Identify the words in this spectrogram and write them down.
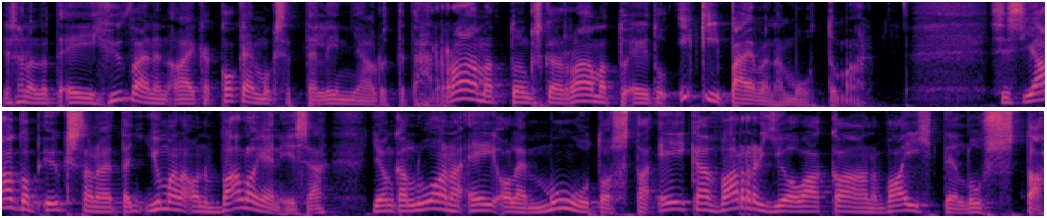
ja sanotaan, että ei hyvänen aika kokemukset te linjaudutte tähän raamattuun, koska raamattu ei tule ikipäivänä muuttumaan. Siis Jaakob 1 sanoi, että Jumala on valojen isä, jonka luona ei ole muutosta eikä varjoakaan vaihtelusta.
